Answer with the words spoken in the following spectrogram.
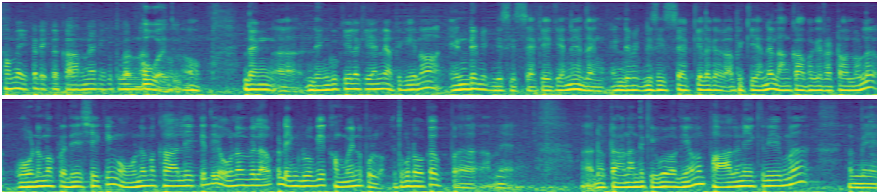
හම එකට එක කාරණය එකතු කරන දැන් ඩෙංගු කියල කියන්න අපි කියන එන්ඩමික් ඩිසිස්සයක් කියන්නේ දැන් එන්ඩමික් ඩිසිස්සයක් කියල අපි කියන්නේ ලංකාවගේ රටල්ල ඕනම ප්‍රදේශයකින් ඕනම කාලයකෙද ඕන වෙලාක ඩෙංගරෝගේ කමවෙන්න පුළුව එතකොට ඕක ඩොක්ට ආනන්ද කිව්ව වගේම පාලනය කිරීම මේ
